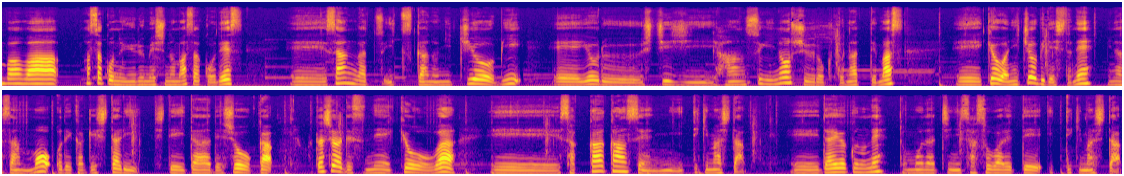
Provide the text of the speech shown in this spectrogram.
んばんは、まさこのゆるめしのまさこです、えー、3月5日の日曜日、えー、夜7時半過ぎの収録となってます、えー、今日は日曜日でしたね。皆さんもお出かけしたりしていたでしょうか。私はですね今日は、えー、サッカー観戦に行ってきました、え大学のね友達に誘われて行ってきました。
